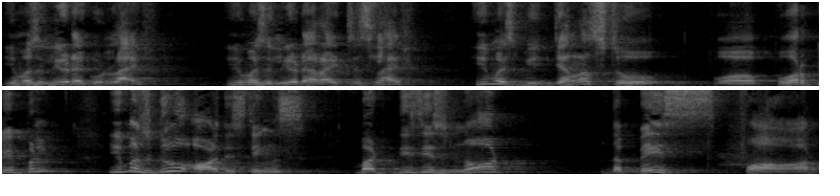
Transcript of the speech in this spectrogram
You must lead a good life. You must lead a righteous life. You must be generous to uh, poor people. You must do all these things. But this is not the base for,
